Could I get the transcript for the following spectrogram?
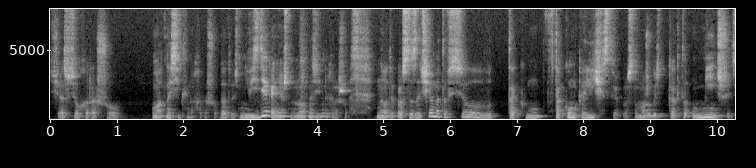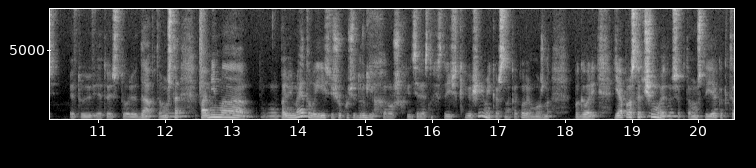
Сейчас все хорошо. Ну, относительно хорошо, да, то есть не везде, конечно, но относительно Мгм. хорошо. Ну вот, и просто зачем это все вот так, в таком количестве? Просто, может быть, как-то уменьшить эту, эту историю, да, потому что помимо, помимо этого есть еще куча других хороших, интересных исторических вещей, мне кажется, на которые можно поговорить. Я просто к чему это все? Потому что я как-то,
